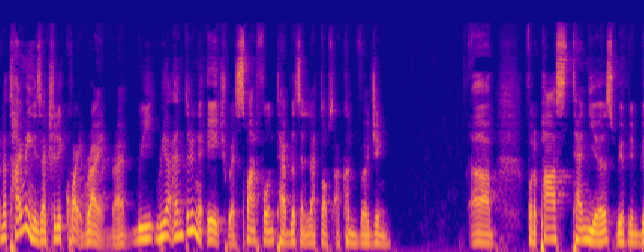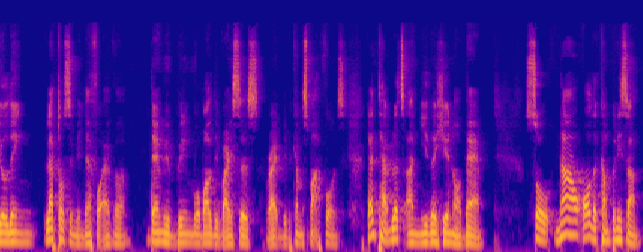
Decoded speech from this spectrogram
the timing is actually quite right, right? We we are entering an age where smartphone, tablets, and laptops are converging. Um, for the past 10 years, we have been building laptops have been there forever. Then we bring mobile devices, right? They become smartphones. Then tablets are neither here nor there. So now all the companies are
